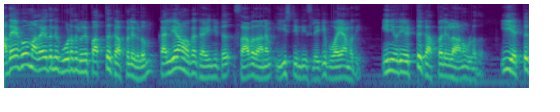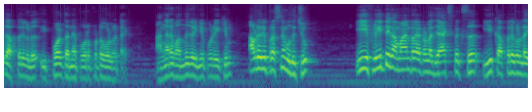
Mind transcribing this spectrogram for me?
അദ്ദേഹവും അദ്ദേഹത്തിന്റെ കൂട്ടത്തിൽ ഒരു പത്ത് കപ്പലുകളും കല്യാണമൊക്കെ കഴിഞ്ഞിട്ട് സാവധാനം ഈസ്റ്റ് ഇൻഡീസിലേക്ക് പോയാൽ മതി. ഇനി ഒരു എട്ട് കപ്പലുകളാണ് ഉള്ളത്. ഈ എട്ട് കപ്പലുകൾ ഇപ്പോൾ തന്നെ പുറപ്പെട്ടു കൊള്ളട്ടെ. അങ്ങനെ വന്നു കഴിഞ്ഞപ്പോഴേക്കും അവിടെ ഒരു പ്രശ്നം ഉദിച്ചു. ഈ ഫ്ലീറ്റ് കമാൻഡറായിട്ടുള്ള ജാക്സ് പെക്സ് ഈ കപ്പലുകളുടെ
